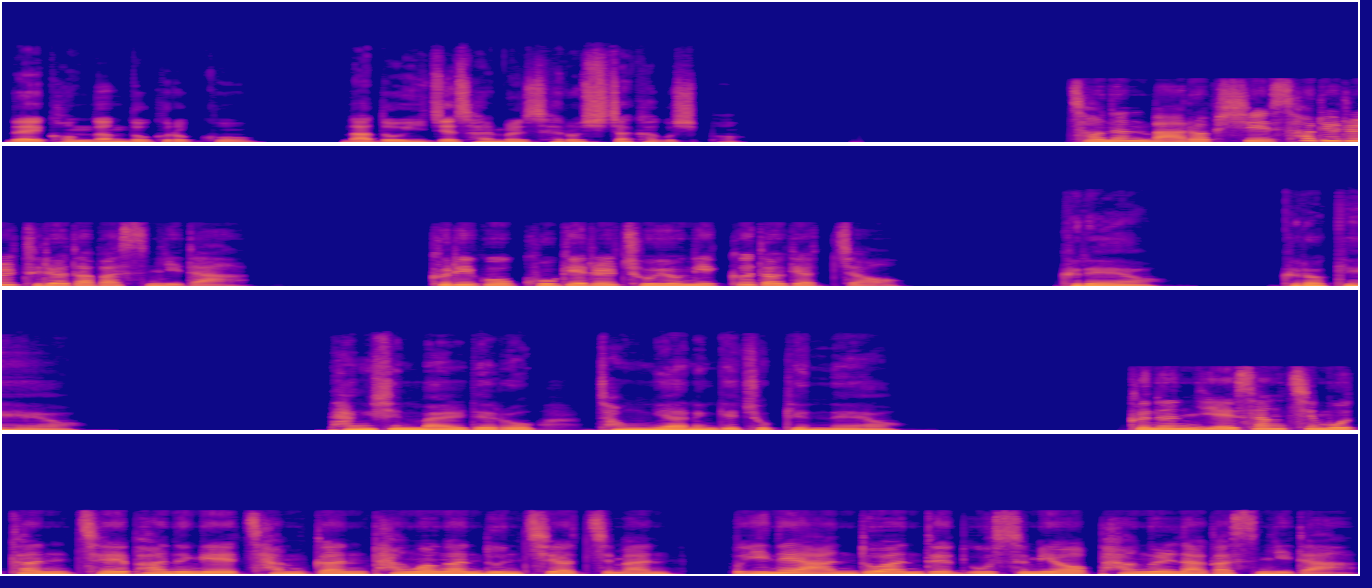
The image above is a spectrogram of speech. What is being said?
내 건강도 그렇고, 나도 이제 삶을 새로 시작하고 싶어. 저는 말없이 서류를 들여다봤습니다. 그리고 고개를 조용히 끄덕였죠. 그래요. 그렇게 해요. 당신 말대로 정리하는 게 좋겠네요. 그는 예상치 못한 제 반응에 잠깐 당황한 눈치였지만 이내 안도한 듯 웃으며 방을 나갔습니다.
